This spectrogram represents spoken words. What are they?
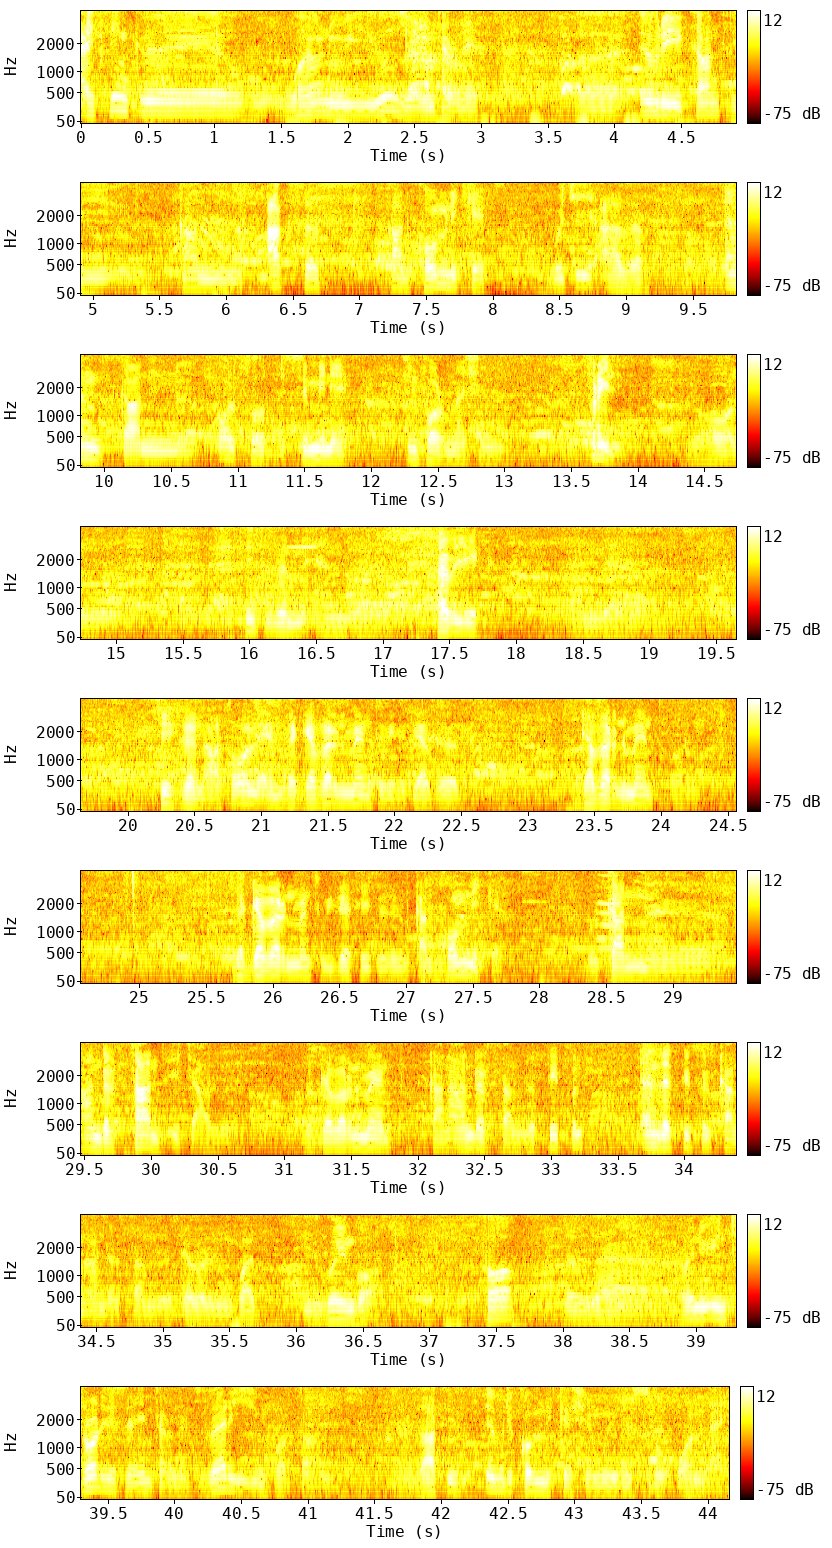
I think uh, when we use the internet, uh, every country can access, can communicate with each other, and can also disseminate information freely. The whole citizen and the public and the citizen at all, and the government with gov- government or the government with the citizen can communicate. We can uh, understand each other. The government can understand the people, and the people can understand the government what is going on. So, the, when you introduce the internet, it's very important. Uh, that is every communication will be through online.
